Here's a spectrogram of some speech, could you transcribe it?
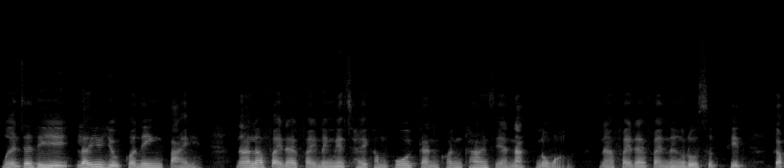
เหมือนจะดีแล้วอยู่ๆก็นิ่งไปนะแล้วฝ่ายใดฝ่ายหนึ่งเนี่ยใช้คำพูดกันค่อนข้างที่จะหนักหน่วงนะฝ่ายใดฝ่ายหนึ่งรู้สึกผิดกับ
